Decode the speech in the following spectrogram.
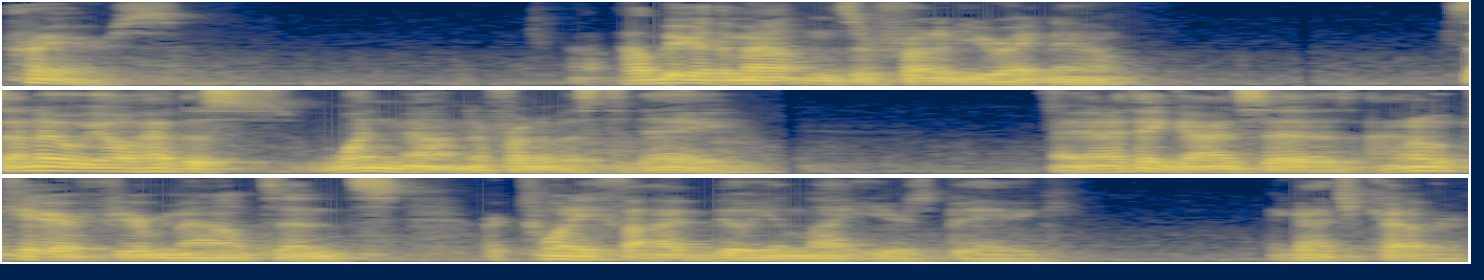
prayers. How big are the mountains in front of you right now? Because I know we all have this one mountain in front of us today. And I think God says, I don't care if your mountains are 25 billion light years big. I got you covered.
